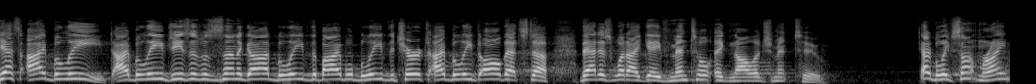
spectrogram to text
Yes, I believed. I believed Jesus was the Son of God, believed the Bible, believed the church. I believed all that stuff. That is what I gave mental acknowledgement to. Got to believe something, right?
